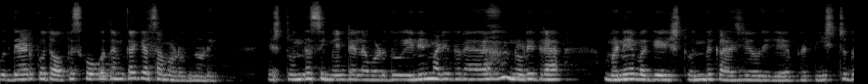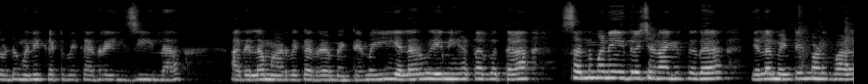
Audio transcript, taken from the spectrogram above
ಗುದ್ದಾಡ್ಕೋತ ಆಫೀಸ್ಗೆ ಹೋಗೋ ತನಕ ಕೆಲಸ ಮಾಡೋದು ನೋಡಿ. ಎಷ್ಟೊಂದು ಸಿಮೆಂಟ್ ಎಲ್ಲ ಹೊಡೆದು ಏನೇನು ಮಾಡಿದಾರ ನೋಡಿದ್ರ? ಮನೆ ಬಗ್ಗೆ ಇಷ್ಟೊಂದು ಕಾಳಜಿ ಅವರಿಗೆ. ಪ್ರತಿ ಇಷ್ಟು ದೊಡ್ಡ ಮನೆ ಕಟ್ಟಬೇಕಾದ್ರೆ ಈಸಿ ಇಲ್ಲ. ಅದೆಲ್ಲ ಮಾಡ್ಬೇಕಾದ್ರೆ ಮೇಂಟೈನ್ ಮಾಡಿ ಈ ಎಲ್ಲರೂ ಏನು ಹೇಳ್ತಾರೆ ಗೊತ್ತಾ? ಸಣ್ಣ ಮನೆ ಇದ್ರೆ ಚೆನ್ನಾಗಿರ್ತದ, ಎಲ್ಲ ಮೇಂಟೈನ್ ಮಾಡೋದು ಭಾಳ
